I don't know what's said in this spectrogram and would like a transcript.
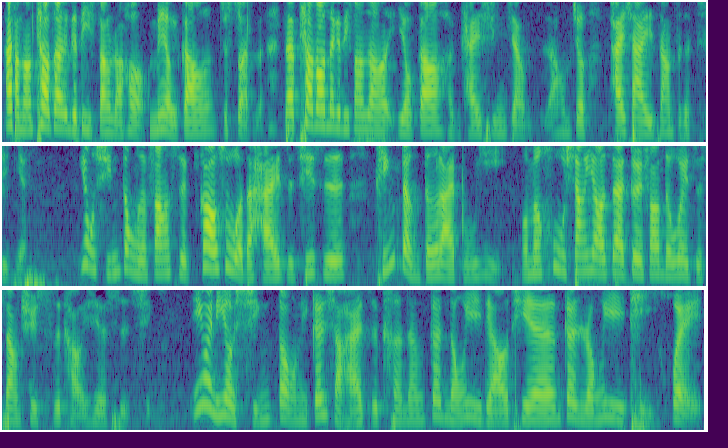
他常常跳到一个地方，然后没有高就算了；再跳到那个地方，然后有高，很开心这样子。然后我们就拍下一张这个纪念，用行动的方式告诉我的孩子，其实平等得来不易。我们互相要在对方的位置上去思考一些事情，因为你有行动，你跟小孩子可能更容易聊天，更容易体会。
